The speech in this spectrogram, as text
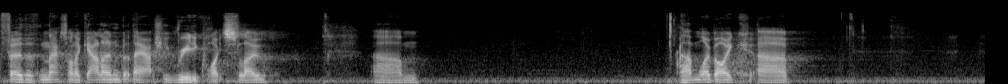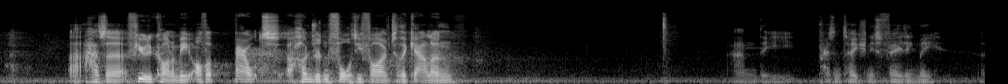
further than that on a gallon, but they're actually really quite slow. Um, uh, my bike uh, has a fuel economy of about 145 to the gallon. And the presentation is failing me. Uh,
